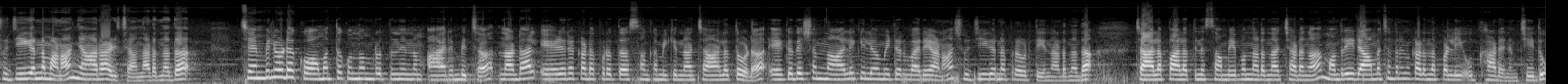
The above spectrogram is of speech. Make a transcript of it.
ശുചീകരണമാണ് ഞായറാഴ്ച നടന്നത്. ചെമ്പിലൂടെ കോമത്തകുന്നമ്പ്രത്ത് നിന്നും ആരംഭിച്ച് നടാൽ ഏഴര കടപ്പുറത്ത് സംഗമിക്കുന്ന ചാലത്തോട് ഏകദേശം നാല് കിലോമീറ്റർ വരെയാണ് ശുചീകരണ പ്രവൃത്തി നടന്നത്. ചാലപ്പാലത്തിന് സമീപം നടന്ന ചടങ്ങ് മന്ത്രി രാമചന്ദ്രൻ കടന്നപ്പള്ളി ഉദ്ഘാടനം ചെയ്തു.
